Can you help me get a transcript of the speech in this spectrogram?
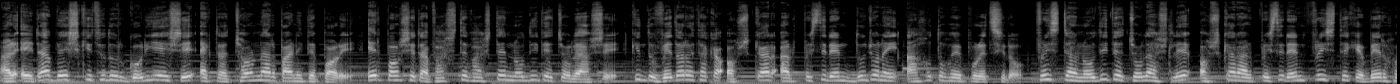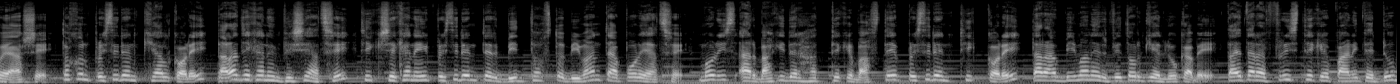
আর এটা বেশ কিছু দূর গড়িয়ে এসে একটা ঝর্ণার পানিতে পড়ে। এরপর সেটা ভাসতে ভাসতে নদীতে চলে আসে। কিন্তু ভেতরে থাকা অস্কার আর প্রেসিডেন্ট দুজনেই আহত হয়ে পড়েছিল। ফ্রিজটা নদীতে চলে আসলে অস্কার আর প্রেসিডেন্ট ফ্রিজ থেকে বের হয়ে আসে। তখন প্রেসিডেন্ট খেয়াল করে, তারা যেখানে ভেসে আছে, ঠিক সেখানেই প্রেসিডেন্টের বিধ্বস্ত বিমানটা পড়ে আছে। মরিস আর বাকিদের হাত থেকে বাঁচতে প্রেসিডেন্ট ঠিক করে, তারা বিমানের ভেতর গিয়ে লুকাবে। তাই তারা ফ্রিজ থেকে পানিতে ডুব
